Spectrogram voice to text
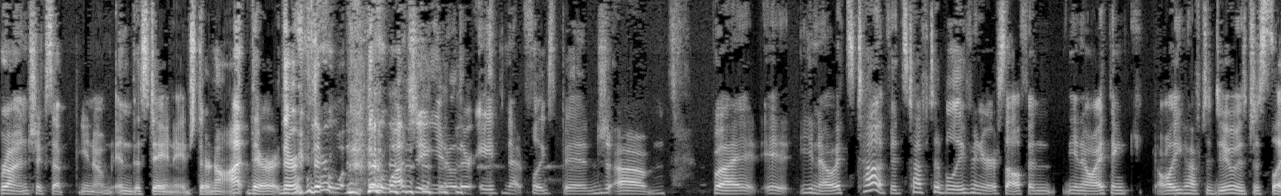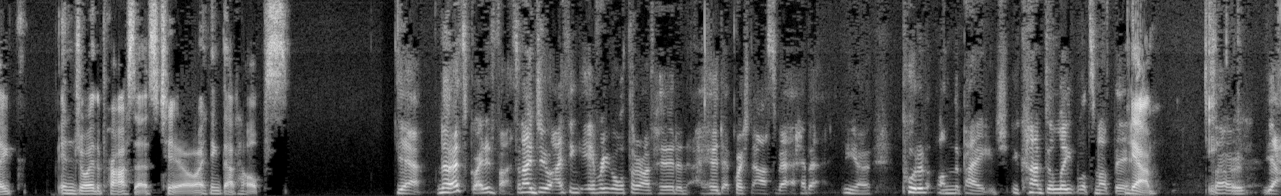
brunch except you know in this day and age they're not they're they're they're they're watching you know their eighth netflix binge um but it you know it's tough it's tough to believe in yourself and you know i think all you have to do is just like enjoy the process too i think that helps Yeah, no, that's great advice, and I do. I think every author I've heard and I heard that question asked about how about you know put it on the page. You can't delete what's not there. yeah So yeah.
